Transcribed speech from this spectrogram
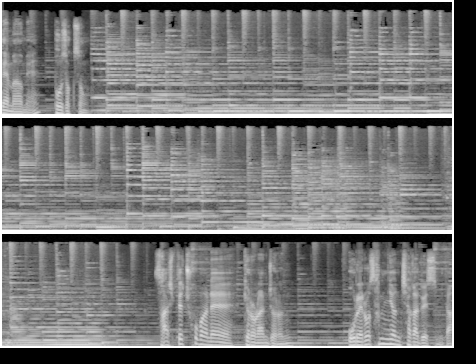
내 마음의 보석성 4 0대 초반에 결혼한 저는 올해로 3년 차가 됐습니다.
